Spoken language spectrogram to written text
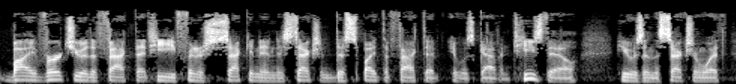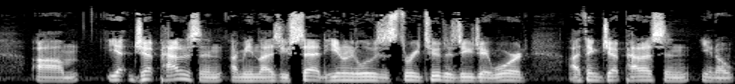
by virtue of the fact that he finished second in his section, despite the fact that it was Gavin Teasdale, he was in the section with. Um, yet Jet Patterson, I mean, as you said, he only loses three two to ZJ Ward. I think Jet Patterson, you know,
